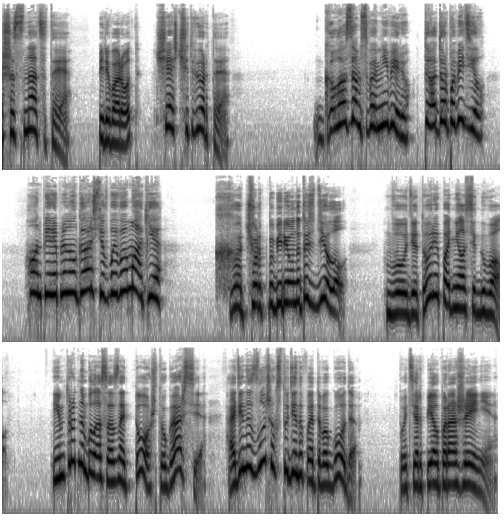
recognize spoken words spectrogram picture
16. Переворот. Часть 4. Глазам своим не верю. Теодор победил. Он переплюнул Гарсию в боевой магии. Как, черт побери, он это сделал? В аудитории поднялся гвалт. Им трудно было осознать то, что Гарсия, один из лучших студентов этого года, потерпел поражение.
